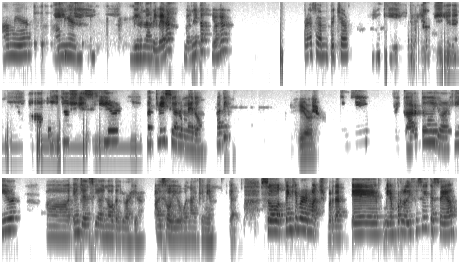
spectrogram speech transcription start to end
I'm here. I'm Thank here. you. Mirna Rivera. Mirnita, you're here? Present, teacher. Thank you. Appreciate it. Uh, she's here. Patricia Romero. Patty? Here. Thank you. Ricardo, you are here. Uh, agency, I know that you are here. I saw you when I came in. Yeah. So, thank you very much, ¿verdad? Eh, miren, por lo difícil que sea,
